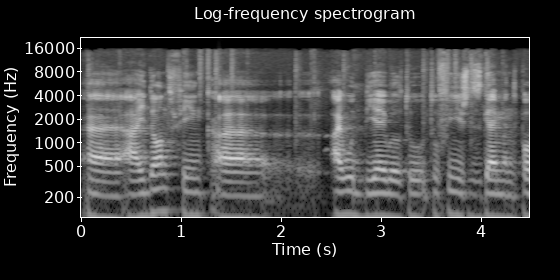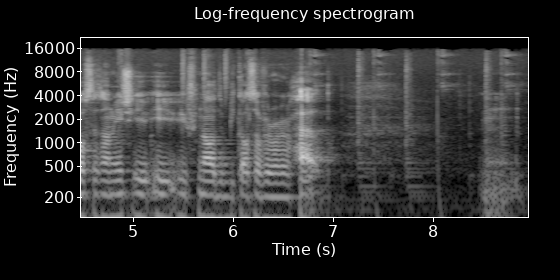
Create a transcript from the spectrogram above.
Uh, I don't think uh, I would be able to, to finish this game and post it on itch if not because of your help. Mm.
